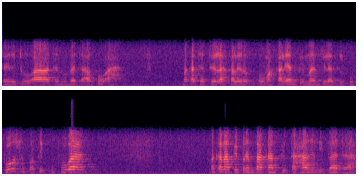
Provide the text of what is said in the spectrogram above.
dari doa dan membaca Al-Quran maka jadilah rumah kalian bimanzilatil kubur seperti kuburan. Maka Nabi perintahkan bitahar ibadah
